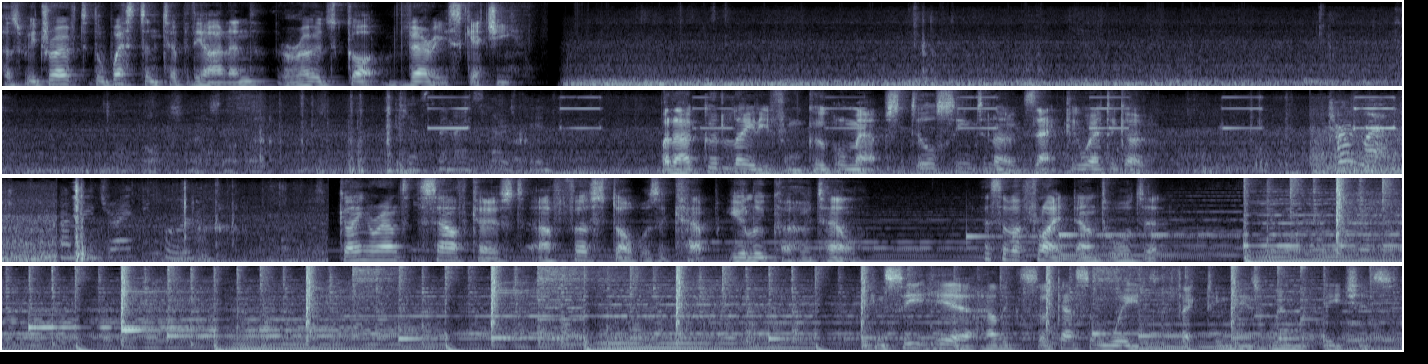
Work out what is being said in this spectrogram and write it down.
As we drove to the western tip of the island, the roads got very sketchy. Just when I started. But our good lady from Google Maps still seemed to know exactly where to go. Turn left. Are we driving or? Going around to the south coast, our first stop was at Cap Juluca Hotel. Let's have a flight down towards it. You can see here how the sargassum weed is affecting these windward beaches.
